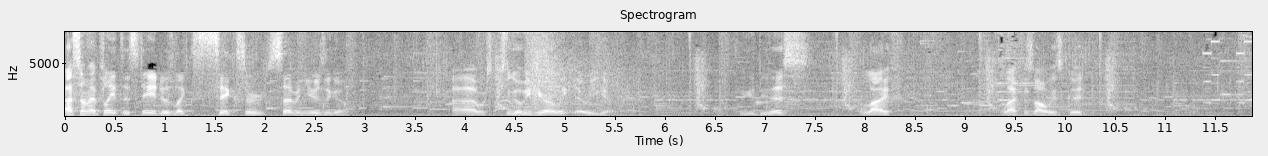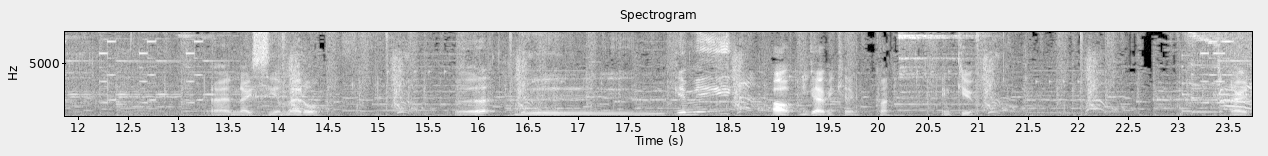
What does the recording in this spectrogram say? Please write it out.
Last time I played this stage was like six or seven years ago. Uh, we're supposed to go over here. Oh wait, there we go. We can do this. Life. Life is always good. And I see a medal. Uh, uh, give me. Oh, you gotta be kidding me. Come on. Thank you. Alright.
